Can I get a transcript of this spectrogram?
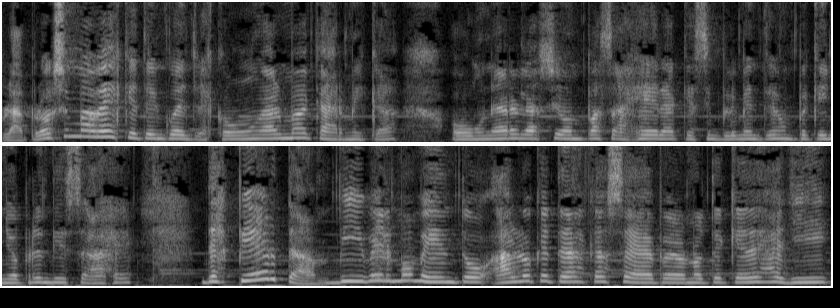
La próxima vez que te encuentres con un alma kármica o una relación pasajera que simplemente es un pequeño aprendizaje, despierta, vive el momento, haz lo que tengas que hacer, pero no te quedes allí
